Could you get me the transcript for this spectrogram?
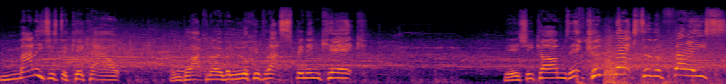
manages to kick out. And Black Nova looking for that spinning kick. Here she comes. It connects to the face.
